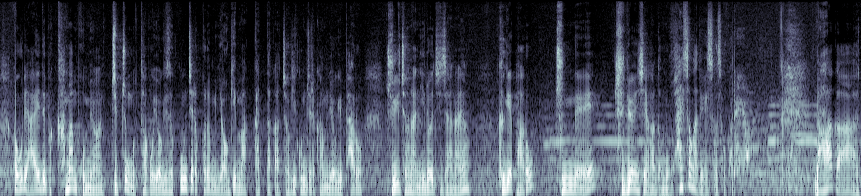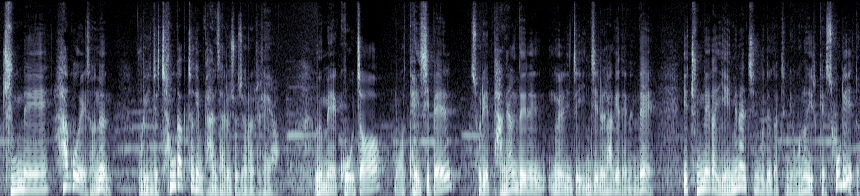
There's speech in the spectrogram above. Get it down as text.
그러니까 우리 아이들 가만 보면 집중 못하고 여기서 꿈지럭거리면 여기 막 갔다가 저기 꿈지럭하면 여기 바로 주의 전환이 이루어지잖아요. 그게 바로 중뇌의 주변 시야가 너무 활성화되어 있어서 그래요. 나아가 중뇌의 하구에서는 우리 이제 청각적인 반사를 조절을 해요. 음의 고저, 뭐 데시벨, 소리의 방향 등을 이제 인지를 하게 되는데 이 중뇌가 예민한 친구들 같은 경우는 이렇게 소리에도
